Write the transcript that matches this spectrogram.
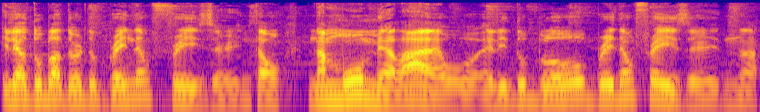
Ele é o dublador do Brandon Fraser. Então, na Múmia lá, ele dublou o Brandon Fraser. Na,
